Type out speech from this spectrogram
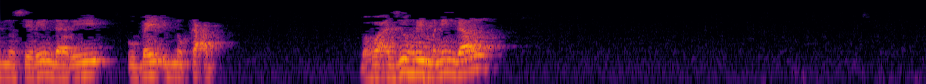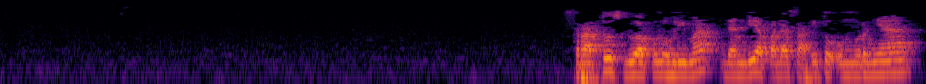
Ibnu Sirin dari Ubay Ibnu Ka'ab bahwa Az-Zuhri meninggal 125 dan dia pada saat itu umurnya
